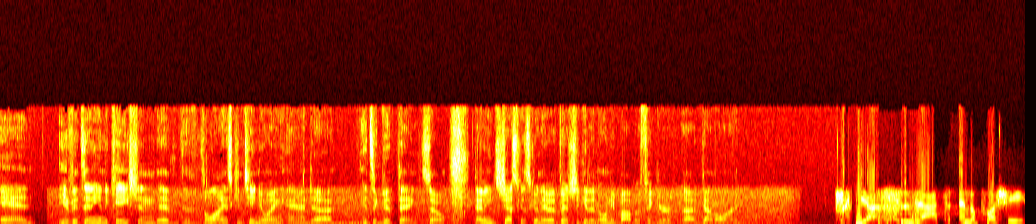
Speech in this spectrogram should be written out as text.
And if it's any indication, uh, the, the line's continuing, and uh, it's a good thing. So that means Jessica's going to eventually get an Onibaba figure uh, down the line. Yes, that and the plushie.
